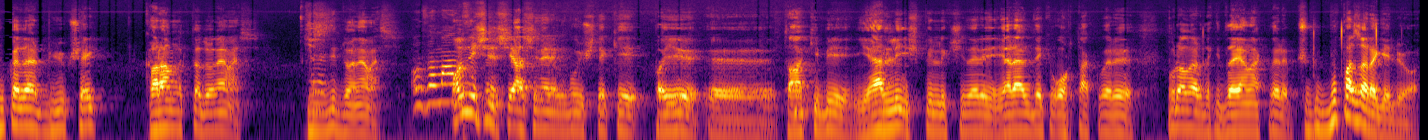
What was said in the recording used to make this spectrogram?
bu kadar büyük şey karanlıkta dönemez. Gizli dönemez. O zaman Onun için siyasilerin bu işteki payı, e, takibi, yerli işbirlikçileri, yereldeki ortakları, buralardaki dayanakları. Çünkü bu pazara geliyor.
